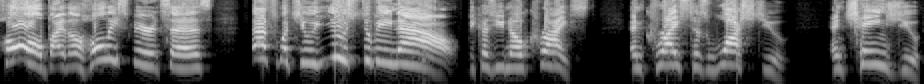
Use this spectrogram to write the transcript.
Paul, by the Holy Spirit, says, that's what you used to be now because you know Christ. And Christ has washed you and changed you,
